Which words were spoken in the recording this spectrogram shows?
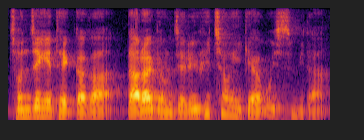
전쟁의 대가가 나라 경제를 휘청이게 하고 있습니다.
